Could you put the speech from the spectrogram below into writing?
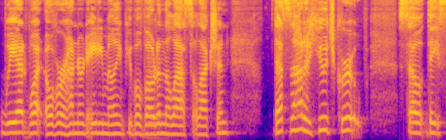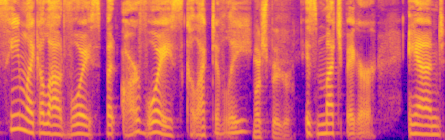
we had what over 180 million people vote in the last election. That's not a huge group. So they seem like a loud voice, but our voice collectively much bigger. is much bigger. And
